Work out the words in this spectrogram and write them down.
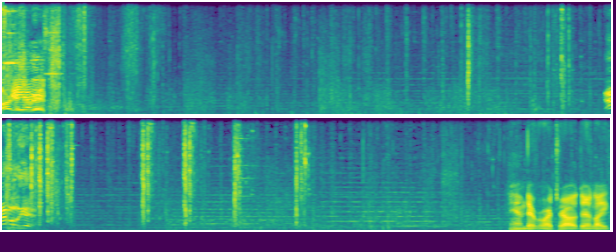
Marking the rest. Ammo here. Damn, they're right there out there. Like,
